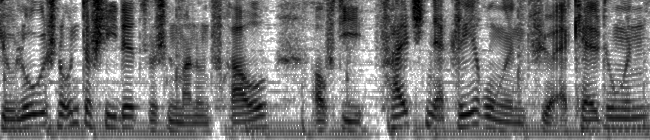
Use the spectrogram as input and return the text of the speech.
biologischen Unterschiede zwischen Mann und Frau, auf die falschen Erklärungen für Erkältungen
